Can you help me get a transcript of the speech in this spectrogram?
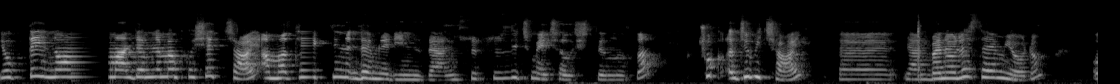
Yok değil. Normal demleme poşet çay ama tek din- demlediğinizde yani sütsüz içmeye çalıştığınızda çok acı bir çay. Ee, yani ben öyle sevmiyorum. Ee,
